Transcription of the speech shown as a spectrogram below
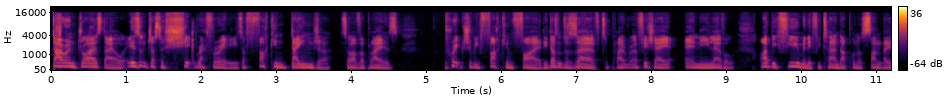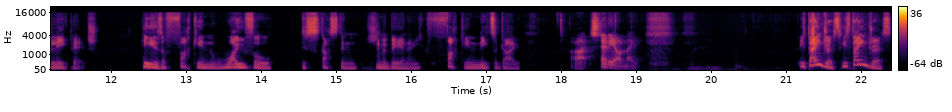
Darren Drysdale isn't just a shit referee. He's a fucking danger to other players. Prick should be fucking fired. He doesn't deserve to play officiate at any level. I'd be fuming if he turned up on a Sunday league pitch. He is a fucking woeful, disgusting human being, and he fucking needs to go. All right, steady on, mate. He's dangerous. He's dangerous.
